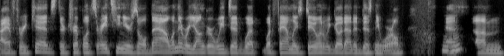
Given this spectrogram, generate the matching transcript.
I have three kids. They're triplets. They're 18 years old now. When they were younger, we did what what families do, and we go down to Disney World. Mm-hmm. And um,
